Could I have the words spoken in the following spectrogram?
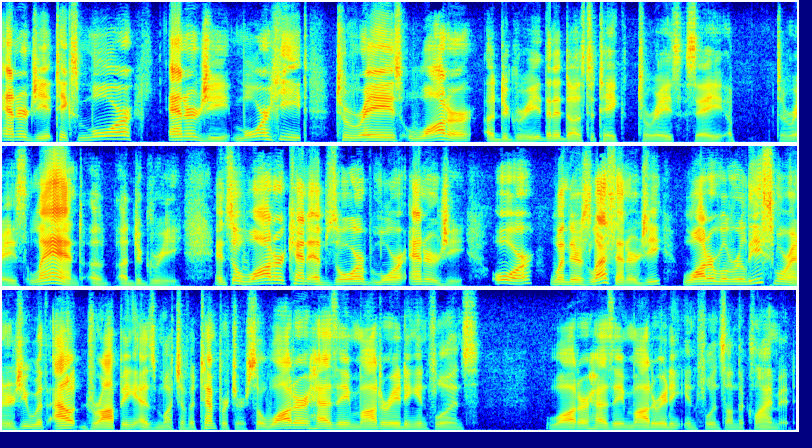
energy. It takes more energy, more heat to raise water a degree than it does to take to raise, say, a, to raise land a, a, degree. And so water can absorb more energy. Or when there's less energy, water will release more energy without dropping as much of a temperature. So water has a moderating influence. Water has a moderating influence on the climate.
